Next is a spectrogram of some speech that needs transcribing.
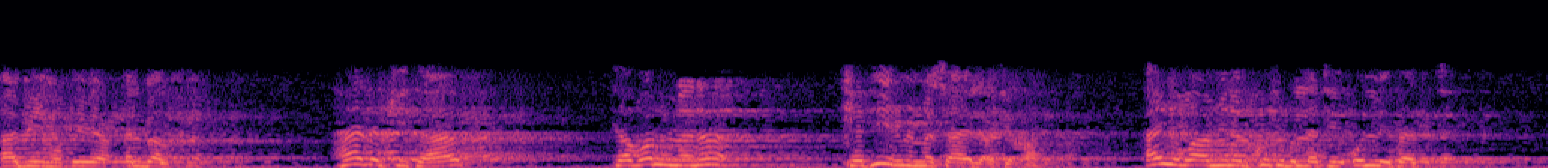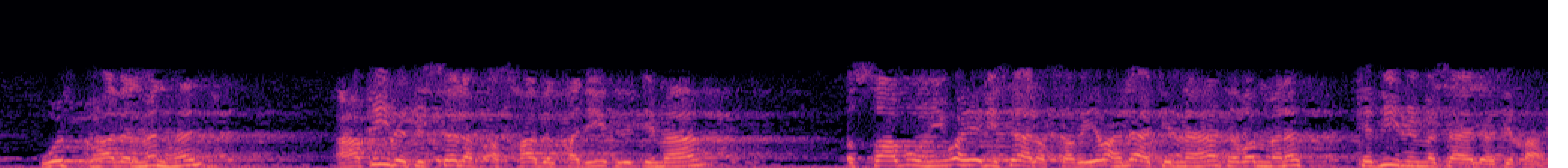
أبي مطيع البلخي. هذا الكتاب تضمن كثير من مسائل الاعتقاد. أيضا من الكتب التي ألفت وفق هذا المنهج عقيدة السلف أصحاب الحديث للإمام الصابوني وهي رسالة صغيرة لكنها تضمنت كثير من مسائل الاعتقاد.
